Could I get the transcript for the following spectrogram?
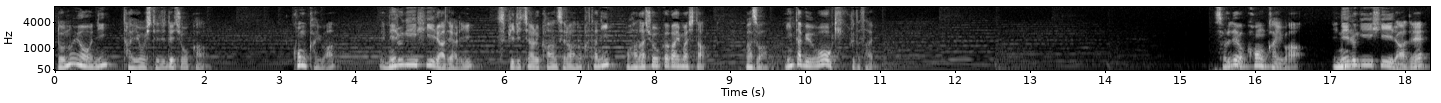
どのように対応しているでしょうか？今回は、エネルギーヒーラーであり、スピリチュアルカウンセラーの方にお話を伺いました。まずは、インタビューをお聞きください。それでは今回は、エネルギーヒーラーで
